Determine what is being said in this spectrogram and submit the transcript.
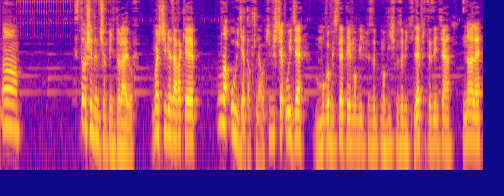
No, 175 dolarów. Właściwie za takie, no ujdzie to w tle. Oczywiście ujdzie, mogło być lepiej, mogliśmy, mogliśmy zrobić lepsze te zdjęcia, no ale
